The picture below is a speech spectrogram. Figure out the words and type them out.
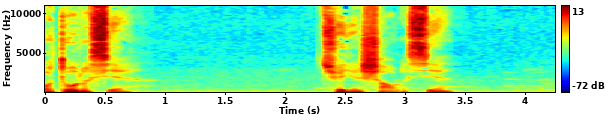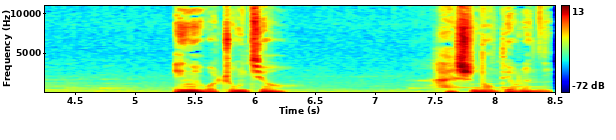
我多了些，却也少了些。因为我终究还是弄丢了你，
